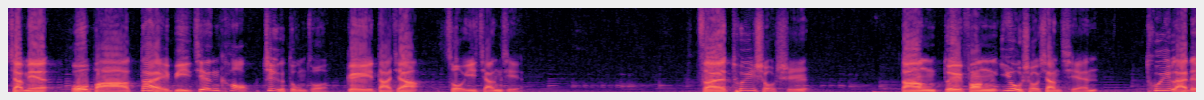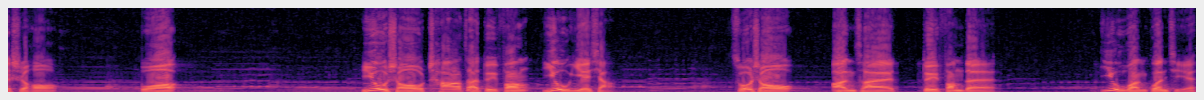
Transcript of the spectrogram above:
下面我把带臂肩靠这个动作给大家做一讲解。在推手时，当对方右手向前推来的时候，我右手插在对方右腋下，左手按在对方的右腕关节，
